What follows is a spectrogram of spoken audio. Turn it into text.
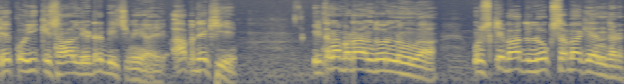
कि कोई किसान लीडर बीच में आए। आप देखिए, इतना बड़ा आंदोलन हुआ। उसके बाद लोकसभा के अंदर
